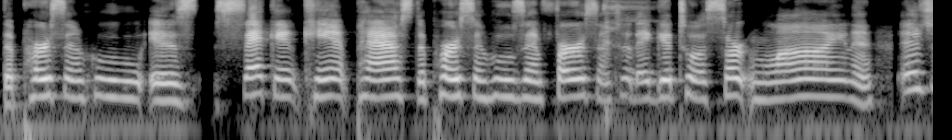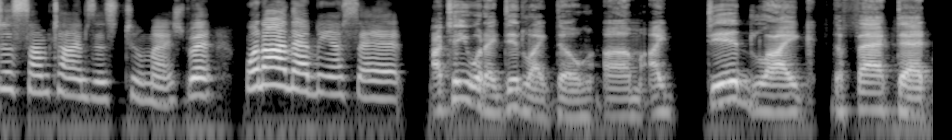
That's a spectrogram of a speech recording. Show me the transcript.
the person who is second can't pass the person who's in first until they get to a certain line. And it's just sometimes it's too much. But with all that being said, I'll tell you what I did like though. Um, I did like the fact that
